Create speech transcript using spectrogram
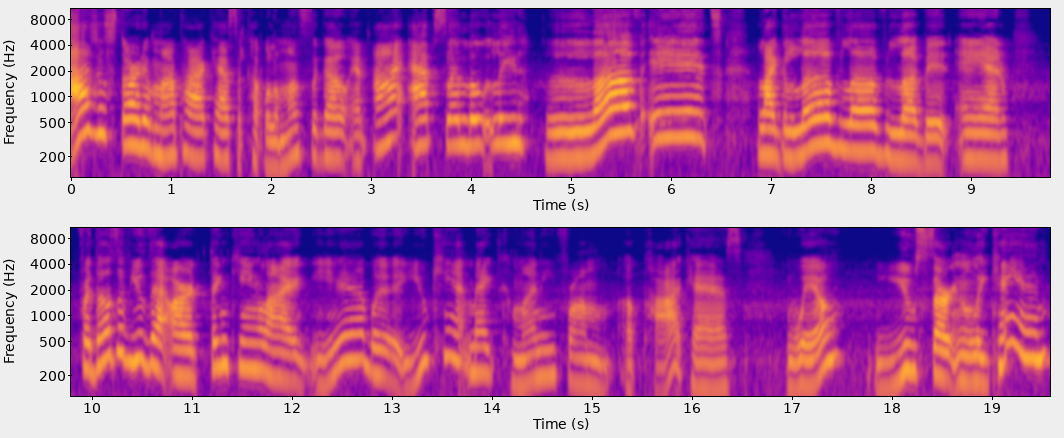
I just started my podcast a couple of months ago and I absolutely love it. Like, love, love, love it. And for those of you that are thinking, like, yeah, but you can't make money from a podcast, well, you certainly can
